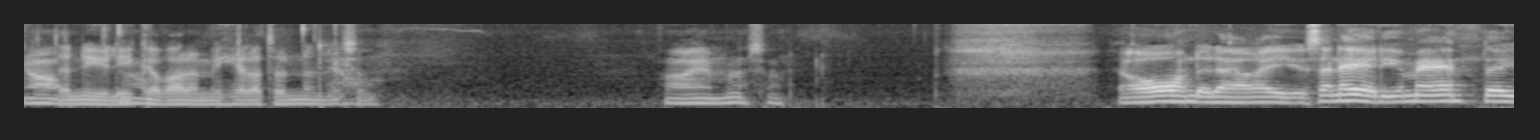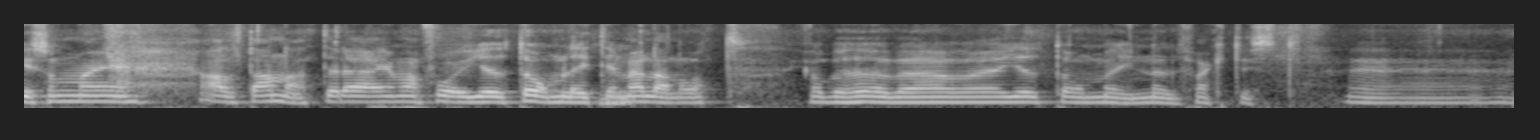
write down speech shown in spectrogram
ja, Den är ju lika varm i hela tunneln liksom. Jajamensan. Ja, det där är ju... Sen är det ju med. Det är ju som med allt annat. Det där är, man får ju gjuta om lite Mm. emellanåt. Jag behöver eh, gjuta om min nu faktiskt. Eh,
